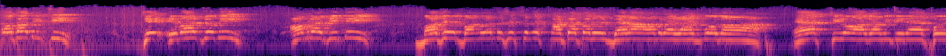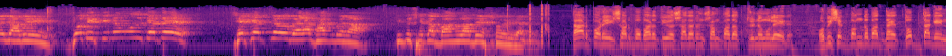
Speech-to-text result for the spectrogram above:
কথা দিচ্ছি যে এবার যদি আমরা জিতি, মাঝে বাংলাদেশের সঙ্গে কাঁটাতারের বেড়া আমরা রাখব না। এক ছিল আগামী দিন এক হয়ে যাবে। যদি তৃণমূল যেতে সেক্ষেত্রেও বেড়া থাকবে না, কিন্তু সেটা বাংলাদেশ হয়ে যাবে। তারপরেই সর্বভারতীয় সাধারণ সম্পাদক তৃণমূলের অভিষেক বন্দ্যোপাধ্যায় তোপ দাগেন,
